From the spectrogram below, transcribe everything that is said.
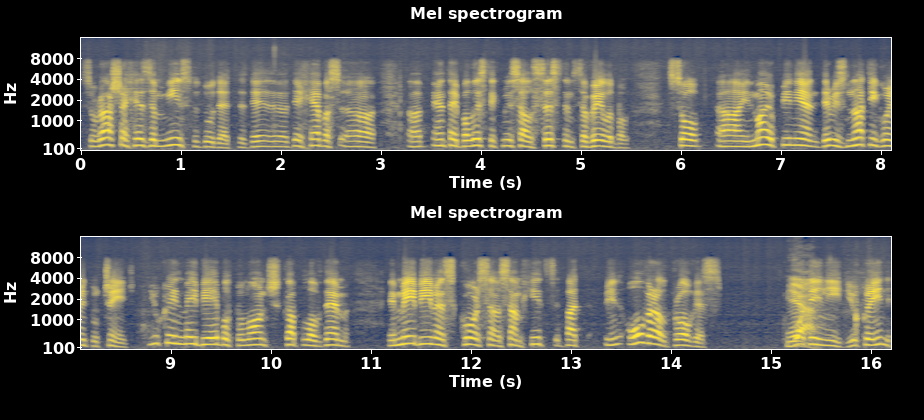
So Russia has a means to do that. They, they have a, uh, uh, anti-ballistic missile systems available. So uh, in my opinion, there is nothing going to change. Ukraine may be able to launch a couple of them and maybe even score some, some hits, but in overall progress, yeah. what they need. Ukraine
